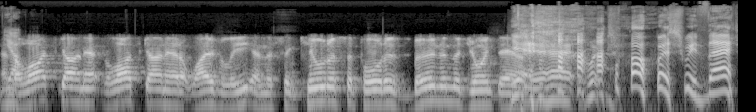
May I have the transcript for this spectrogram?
And yeah. the lights going out, the lights going out at Waverley, and the St Kilda supporters burning the joint down. Yeah. what- What was with that?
